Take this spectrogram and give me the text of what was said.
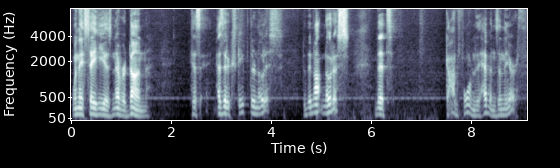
when they say he has never done, has, has it escaped their notice? Did they not notice that God formed the heavens and the earth?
